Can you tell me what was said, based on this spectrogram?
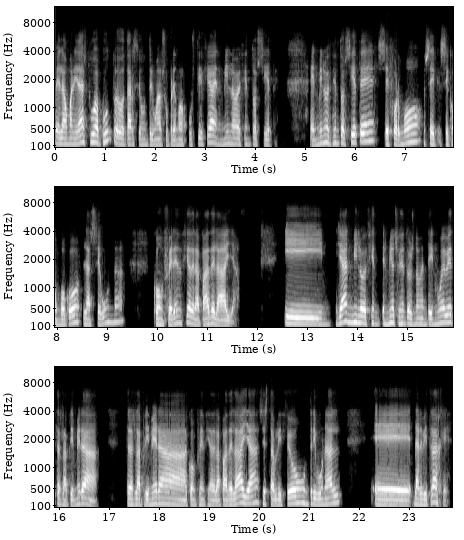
la humanidad estuvo a punto de dotarse de un Tribunal Supremo de Justicia en 1907. En 1907 se formó, se, convocó la segunda conferencia de la paz de la Haya. Y ya en, 1900, en 1899, tras la primera tras la primera conferencia de la paz de la Haya, se estableció un tribunal eh, de arbitraje,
